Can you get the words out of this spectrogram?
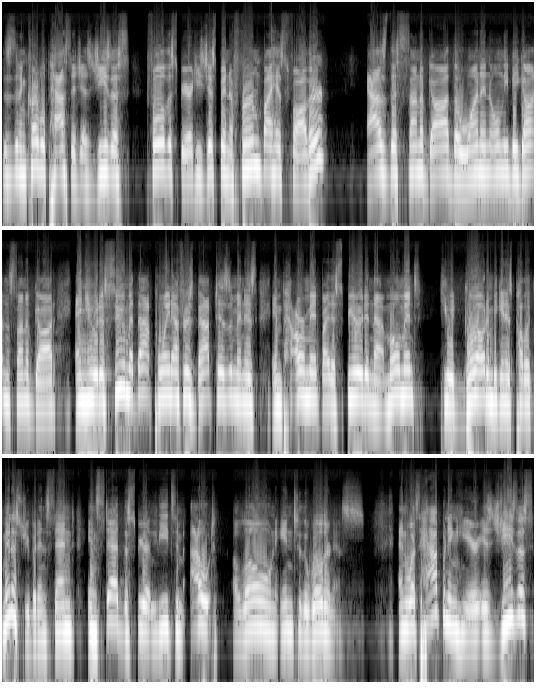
This is an incredible passage as Jesus, full of the Spirit, he's just been affirmed by his Father as the Son of God, the one and only begotten Son of God. And you would assume at that point, after his baptism and his empowerment by the Spirit in that moment, he would go out and begin his public ministry. But instead, instead the Spirit leads him out alone into the wilderness. And what's happening here is Jesus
